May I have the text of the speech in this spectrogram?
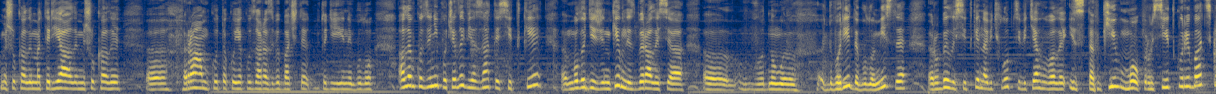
ми шукали матеріали, ми шукали е, рамку, таку, яку зараз ви бачите, тоді її не було. Але в Козині почали в'язати сітки. Е, Молоді жінки вони збиралися е, в одному дворі, де було місце, робили сітки. Навіть хлопці витягували із ставків мокру сітку рибацьку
